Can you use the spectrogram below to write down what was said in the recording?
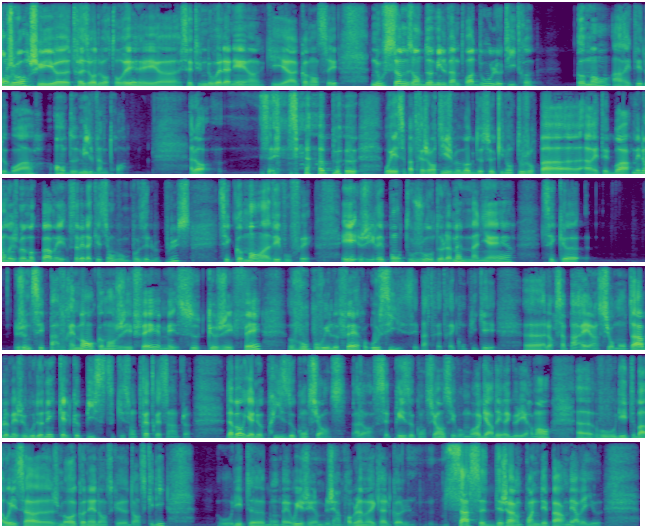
Bonjour, je suis euh, très heureux de vous retrouver et euh, c'est une nouvelle année hein, qui a commencé. Nous sommes en 2023, d'où le titre Comment arrêter de boire en 2023. Alors, c'est un peu, oui, c'est pas très gentil. Je me moque de ceux qui n'ont toujours pas euh, arrêté de boire. Mais non, mais je me moque pas. Mais vous savez, la question que vous me posez le plus, c'est comment avez-vous fait? Et j'y réponds toujours de la même manière. C'est que je ne sais pas vraiment comment j'ai fait, mais ce que j'ai fait, vous pouvez le faire aussi. C'est pas très très compliqué. Euh, alors ça paraît insurmontable, mais je vais vous donner quelques pistes qui sont très très simples. D'abord, il y a une prise de conscience. Alors cette prise de conscience, si vous me regardez régulièrement, euh, vous vous dites bah oui ça, euh, je me reconnais dans ce que dans ce qu'il dit. Vous vous dites bon ben oui j'ai un problème avec l'alcool. Ça c'est déjà un point de départ merveilleux.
